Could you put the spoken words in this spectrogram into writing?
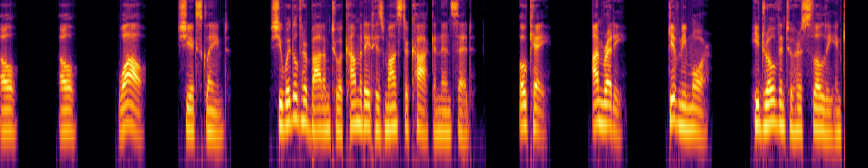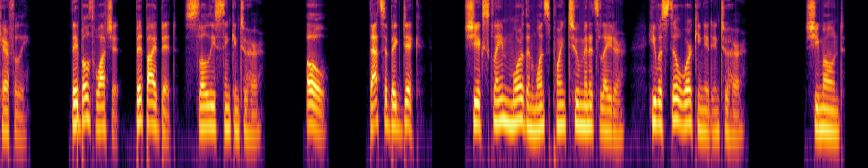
Oh! Oh! Wow! she exclaimed. She wiggled her bottom to accommodate his monster cock and then said, Okay. I'm ready. Give me more. He drove into her slowly and carefully. They both watch it, bit by bit, slowly sink into her. Oh! That's a big dick! She exclaimed more than once. Point two minutes later, he was still working it into her. She moaned,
